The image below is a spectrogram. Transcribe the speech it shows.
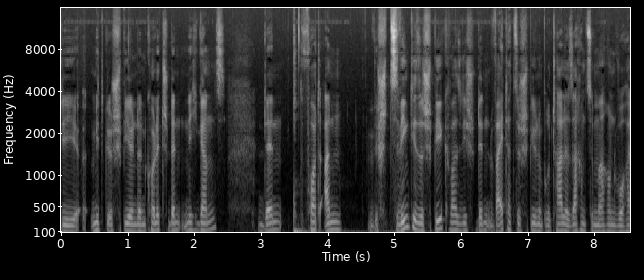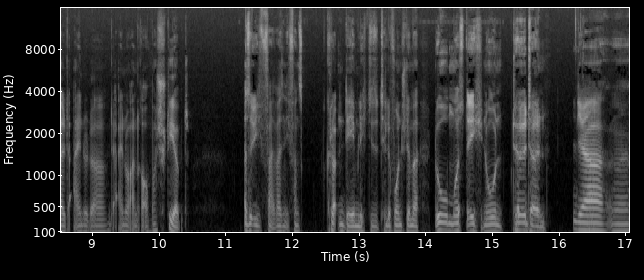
die mitgespielenden College-Studenten nicht ganz, denn fortan zwingt dieses Spiel quasi die Studenten weiterzuspielen und brutale Sachen zu machen, wo halt ein oder der ein oder andere auch mal stirbt. Also ich fand, weiß nicht, ich fand's klottendämlich, diese Telefonstimme, du musst dich nun töten. Ja, äh,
